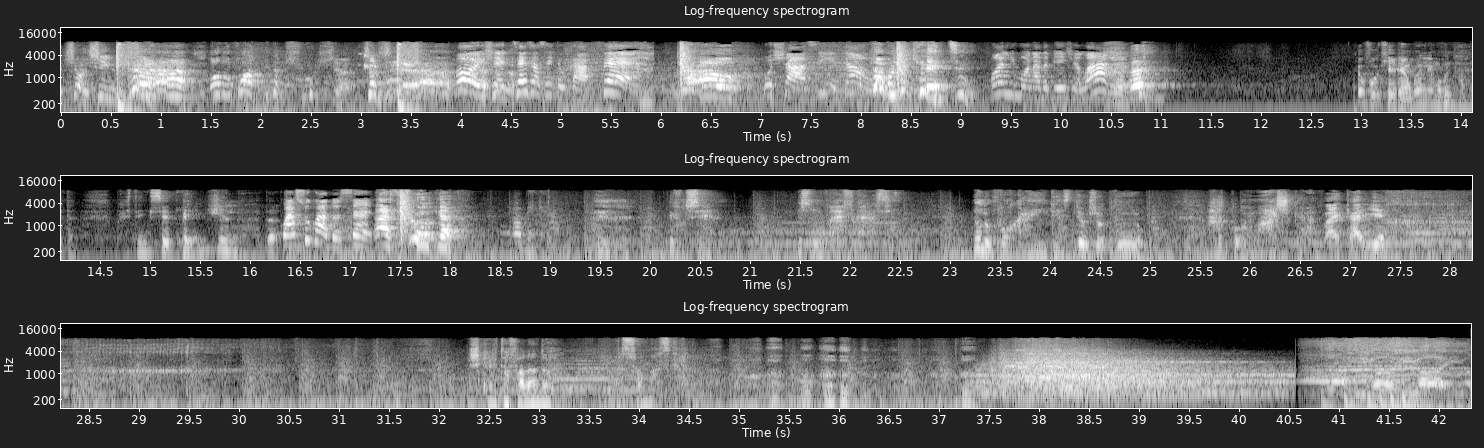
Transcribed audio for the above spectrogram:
Jorginho, Ah, ou no parque da Xuxa. Jorginho. Oi, gente, vocês aceitam café? Não! O chazinho, então? Tá muito quente. Uma limonada bem gelada? Eu vou querer uma limonada, mas tem que ser bem gelada. Com açúcar ou adoçante? Açúcar! Vou pegar. E você? Isso não vai ficar assim. Eu não vou cair nesse teu joguinho. A tua máscara vai cair. Acho que ele tá falando da sua máscara.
